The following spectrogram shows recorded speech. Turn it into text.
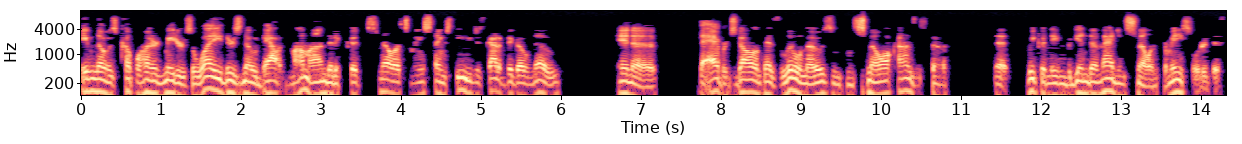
Even though it was a couple hundred meters away, there's no doubt in my mind that it could smell us. I mean, this thing's huge. It's got a big old nose and, uh, the average dog has a little nose and can smell all kinds of stuff that we couldn't even begin to imagine smelling from any sort of distance,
